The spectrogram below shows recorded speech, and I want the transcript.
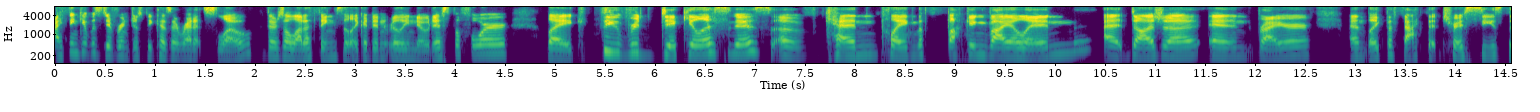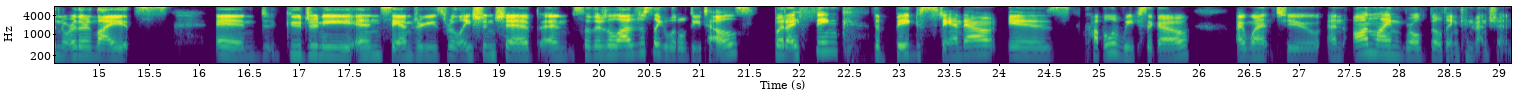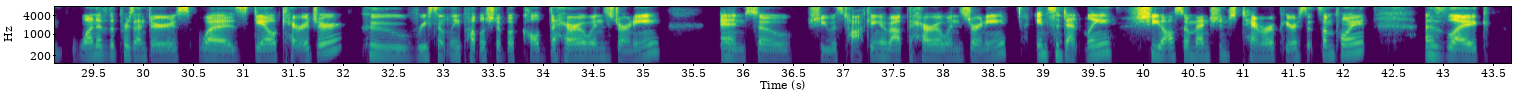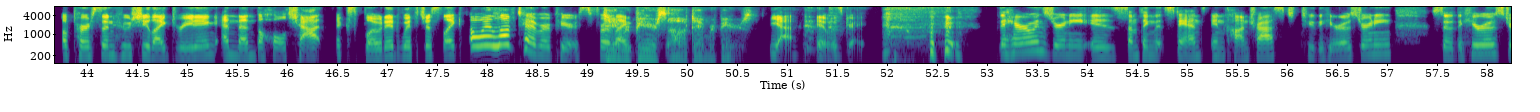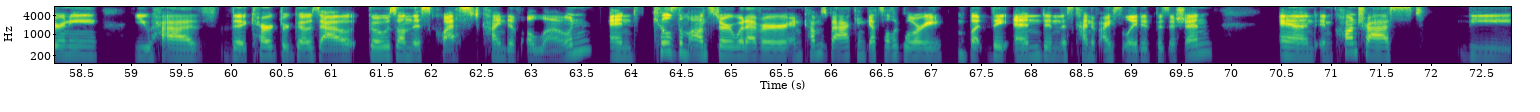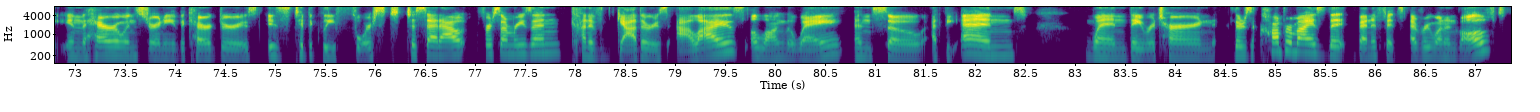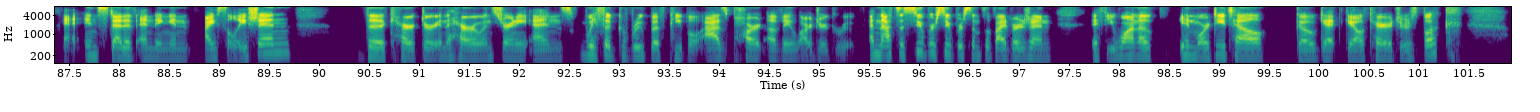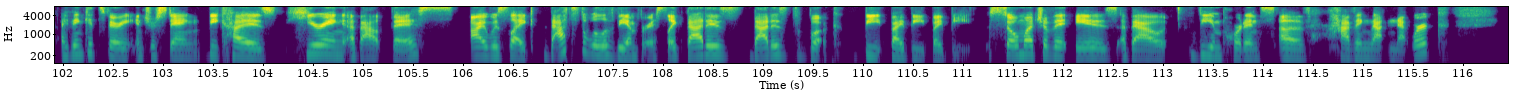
I think it was different just because I read it slow. There's a lot of things that like I didn't really notice before, like the ridiculousness of Ken playing the fucking violin at Daja and Briar, and like the fact that Tris sees the Northern Lights and Gudruny and Sandry's relationship. And so there's a lot of just like little details. But I think the big standout is a couple of weeks ago, I went to an online world building convention. One of the presenters was Gail Carriger, who recently published a book called The Heroine's Journey. And so she was talking about the heroine's journey. Incidentally, she also mentioned Tamora Pierce at some point as like a person who she liked reading. And then the whole chat exploded with just like, oh, I love Tamora Pierce for Tamora like, Pierce. Oh, Tamora Pierce. yeah, it was great. the heroine's journey is something that stands in contrast to the hero's journey. So the hero's journey, you have the character goes out, goes on this quest kind of alone and kills the monster, whatever, and comes back and gets all the glory, but they end in this kind of isolated position. And in contrast, the in the heroine's journey the character is is typically forced to set out for some reason kind of gathers allies along the way and so at the end when they return there's a compromise that benefits everyone involved eh, instead of ending in isolation. The character in the heroine's journey ends with a group of people as part of a larger group. And that's a super super simplified version. If you want to in more detail go get gail carriger's book. I think it's very interesting because hearing about this, I was like, that's the will of the Empress. Like that is that is the book beat by beat by beat. So much of it is about the importance of having that network.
